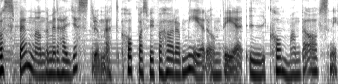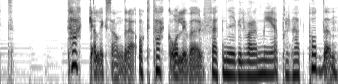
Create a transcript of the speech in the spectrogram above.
Vad spännande med det här gästrummet. Hoppas vi får höra mer om det i kommande avsnitt. Tack Alexandra och tack Oliver för att ni vill vara med på den här podden.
